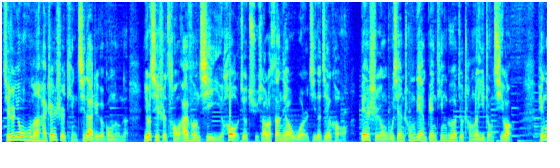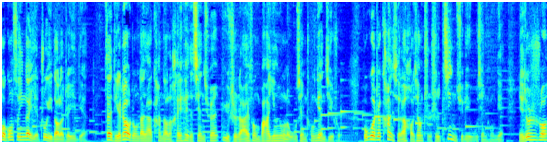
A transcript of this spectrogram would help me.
其实用户们还真是挺期待这个功能的，尤其是从 iPhone 七以后就取消了3.5耳机的接口。边使用无线充电边听歌就成了一种期望，苹果公司应该也注意到了这一点。在谍照中，大家看到了黑黑的线圈，预示着 iPhone 八应用了无线充电技术。不过这看起来好像只是近距离无线充电，也就是说，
